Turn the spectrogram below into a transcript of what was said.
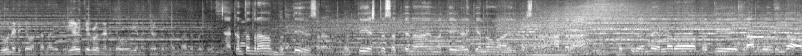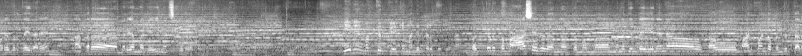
ಇವು ನಡೀತೇವಂತಲ್ಲ ಇಲ್ಲಿ ಹೇಳಿಕೆಗಳು ನಡೀತೇವೆ ಏನು ಕೇಳ್ತಿರ್ತಲ್ಲ ಅದ್ರ ಬಗ್ಗೆ? ಯಾಕಂತಂದ್ರೆ ಭಕ್ತಿ ಇದೆ ಸರ್. ಭಕ್ತಿ ಎಷ್ಟು ಸತ್ಯನ ಮತ್ತು ಹೇಳಿಕೆಯನ್ನು ಇರ್ತಾರೆ ಸರ್. ಆ ಥರ ಭಕ್ತಿಗಳಿಂದ ಎಲ್ಲರ ಪ್ರತಿ ಗ್ರಾಮಗಳಿಂದ ಅವರೇ ಬರ್ತಾ ಇದ್ದಾರೆ. ಆ ಥರ ಮರಿಯಮ್ಮ ದೇವಿ ನಡೆಸ್ಕೊಡ್ಬೇಕು ಏನೇನು ಭಕ್ತರು ಕೇಳ್ಕೊಂಡ್ ಮಂದಿರ ಇಲ್ಲೆಲ್ಲ ಭಕ್ತರು ತಮ್ಮ ಆಸೆಗಳನ್ನು ತಮ್ಮ ಮ- ಮನದಿಂದ ಏನೇನೋ ತಾವು ಮಾಡ್ಕೊಂಡು ಬಂದಿರ್ತಾರ.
